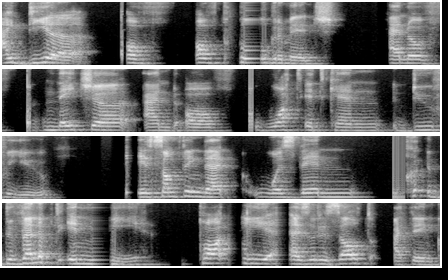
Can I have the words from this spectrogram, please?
idea of, of pilgrimage and of nature and of what it can do for you is something that was then developed in me partly as a result i think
